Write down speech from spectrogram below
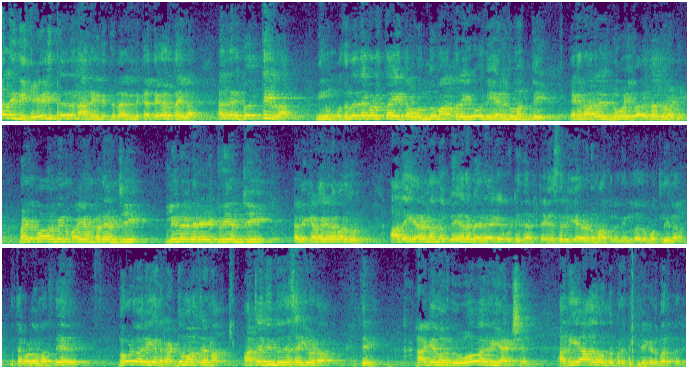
ಅಲ್ಲ, ಇದು ಹೇಳಿದ್ದನ್ನು ನಾನು ಹೇಳಿದ್ದು ನನಗೆ ಕತೆ ಕರ್ತಾ ಇಲ್ಲ. ಅಂದರೆ ಗೊತ್ತಿಲ್ಲ. ನೀವು ಮೊದಲು ತಗೊಳ್ತಾ ಇದ್ದ ಒಂದು ಮಾತ್ರೆಯೋ ಅದು ಎರಡು ಮದ್ದೆ. ಯಾಕಂದರೆ ಅದರಲ್ಲಿ ನೋಡಿ ಬರ್ತದ್ದು ನೋಡಿ. Metformin five hundred M G to M G ಅಲ್ಲಿ ಕೆಳಗಡೆ ಬರೆದುಂಟು. ಅದೇ ಎರಡನ್ನು ಬೇರೆ ಬೇರೆಯಾಗಿ ಬಿಟ್ಟಿದ್ದಾರೆ ಅಷ್ಟೇ. ಹೆಸರಿಗೆ ಎರಡು ಮಾತ್ರ. ನಿಮ್ಮದು ಅದು ಮೊದಲಿನ ತಗೊಳ್ಳೋ ಮದ್ದೇ ಅದು. ನೋಡುವವರಿಗೆ ಅಂದರೆ ಅಡ್ಡು ಮಾತ್ರನಾ? ಮಾತ್ರ ತಿಂದದೆ ಅಂತೇಳಿ. ಹಾಗೆ ಒಂದು ಓವರ್ ರಿಯಾಕ್ಷನ್ ಅದಿಯಾದ ಒಂದು ಪ್ರತಿಕ್ರಿಯೆಗಳು ಬರ್ತದೆ.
